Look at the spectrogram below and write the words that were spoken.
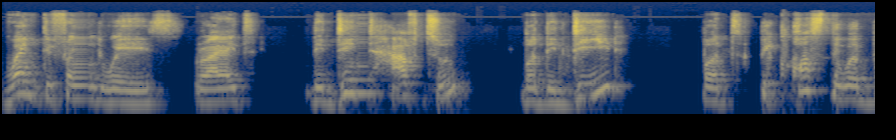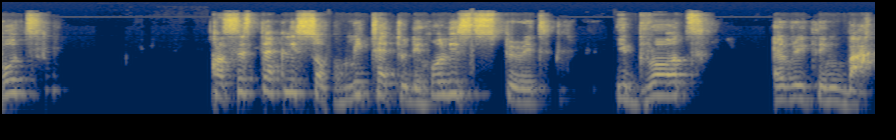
went different ways, right? They didn't have to, but they did. But because they were both consistently submitted to the Holy Spirit, He brought everything back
